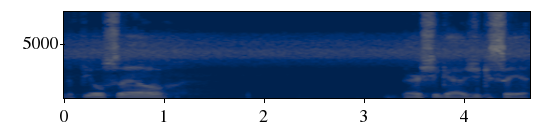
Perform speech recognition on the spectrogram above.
the fuel cell, there she goes. You can see it.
